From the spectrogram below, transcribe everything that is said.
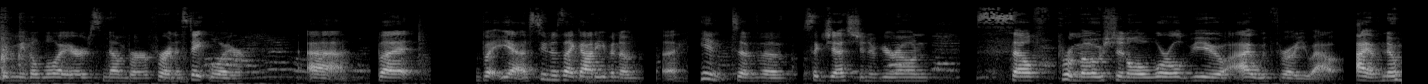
giving me the lawyer's number for an estate lawyer, uh, but but yeah, as soon as I got even a, a hint of a suggestion of your own self promotional worldview, I would throw you out. I have no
